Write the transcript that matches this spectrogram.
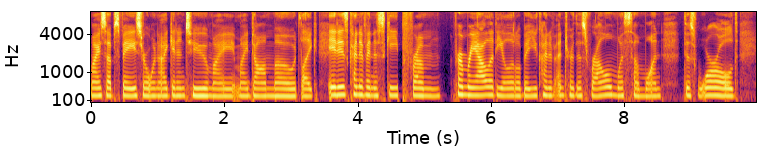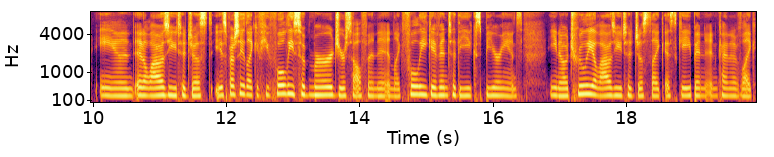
my subspace or when I get into my my dom mode like it is kind of an escape from from reality a little bit you kind of enter this realm with someone this world and it allows you to just especially like if you fully submerge yourself in it and like fully give into the experience you know truly allows you to just like escape and, and kind of like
